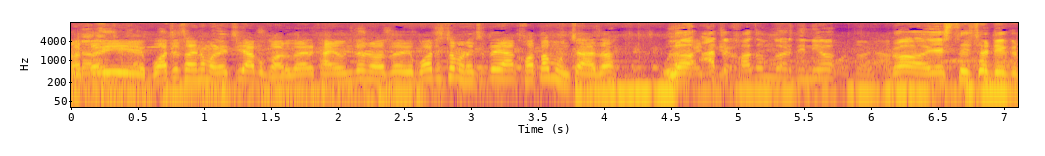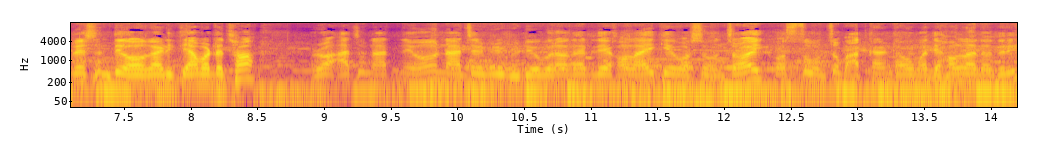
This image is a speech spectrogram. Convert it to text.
नत्र बचे छैन भने चाहिँ अब घर गएर खाइ हुन्छ नत्र बचेछ भने चाहिँ त यहाँ खतम हुन्छ आज। ल आज खतम गरिदिने हो। र यस्तै छ डेकोरेसन त्यो अगाडि त्यहाँबाट छ। र आज नाच्ने हो नाचेर फेरि भिडियो बनाउँदाखेरि देखाउँला। है के कस्तो हुन्छ है कस्तो हुन्छ भात खाने ठाउँमा देखाउँला नदुरी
